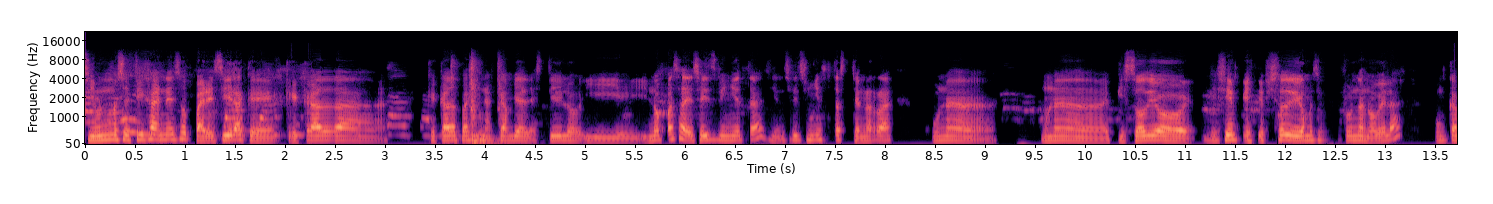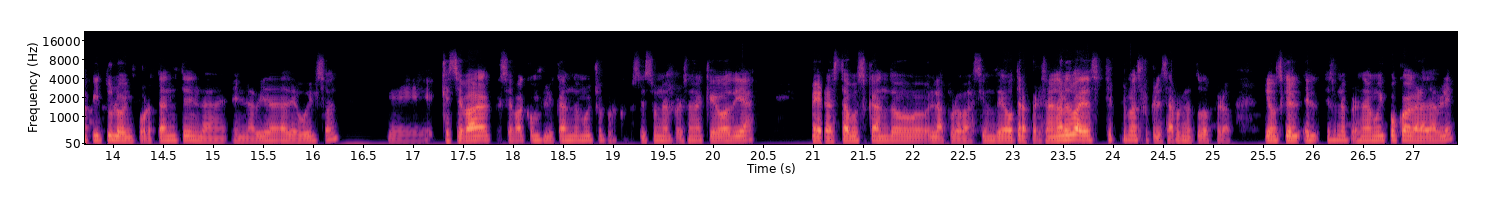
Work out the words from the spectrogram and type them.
si uno no se fija en eso, pareciera que, cada, que cada página cambia el estilo y, no pasa de seis viñetas y en seis viñetas te narra una, una episodio, episodio digamos fue una novela, un capítulo importante en la, en la vida de Wilson, que, que se, va, se va complicando mucho porque pues, es una persona que odia, pero está buscando la aprobación de otra persona. No les voy a decir más porque les arruino todo, pero digamos que él, es una persona muy poco agradable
